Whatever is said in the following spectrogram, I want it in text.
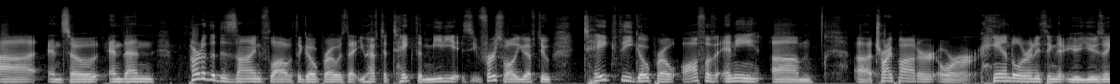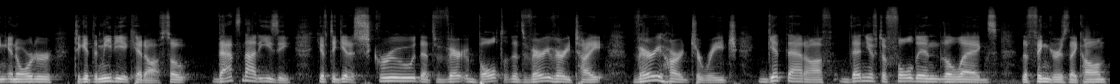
Uh, and so, and then part of the design flaw with the GoPro is that you have to take the media. First of all, you have to take the GoPro off of any um, uh, tripod or, or handle or anything that you're using in order to get the media kit off. So that's not easy. You have to get a screw that's very bolt that's very very tight, very hard to reach. Get that off. Then you have to fold in the legs, the fingers they call them.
